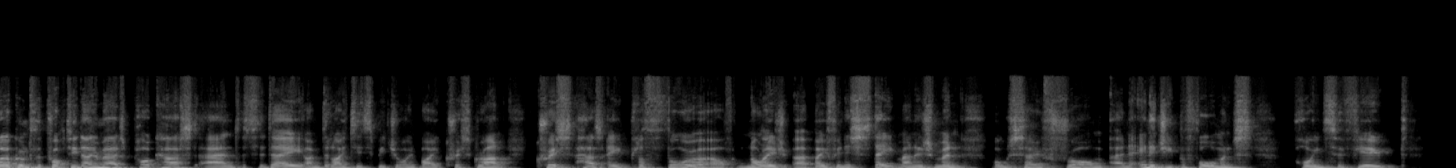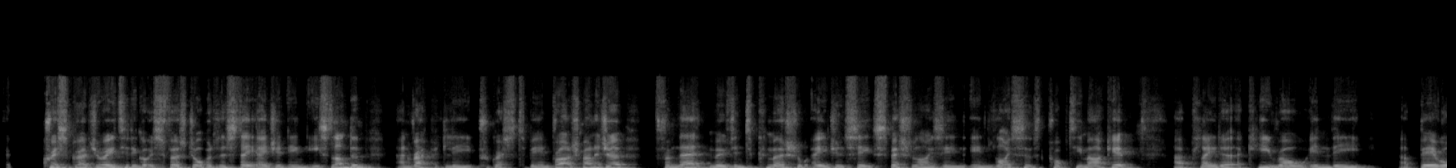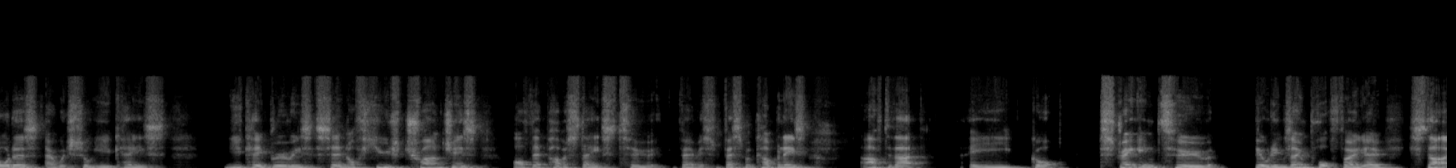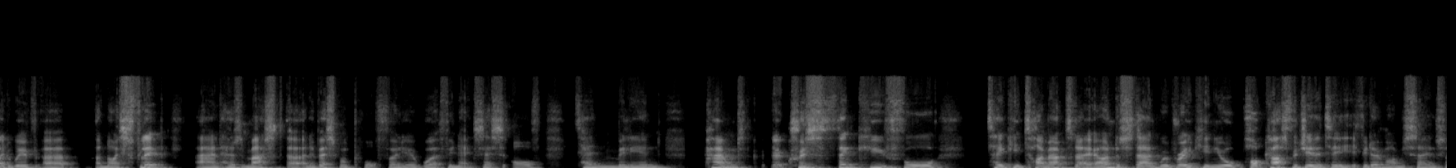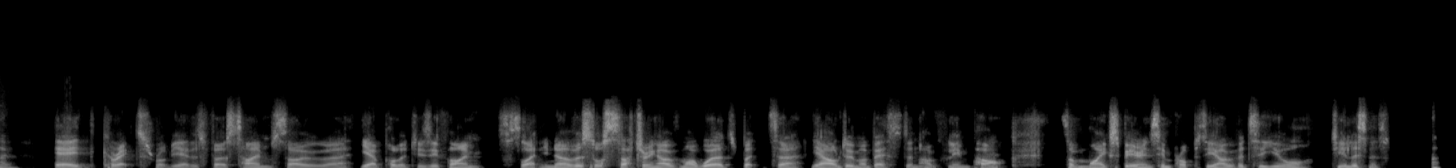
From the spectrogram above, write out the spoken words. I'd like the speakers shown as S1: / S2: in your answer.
S1: Welcome to the Property Nomad podcast. And today I'm delighted to be joined by Chris Grant. Chris has a plethora of knowledge, uh, both in estate management, also from an energy performance point of view. Chris graduated and got his first job as an estate agent in East London and rapidly progressed to being branch manager. From there, moved into commercial agency, specialising in licensed property market. Uh, played a, a key role in the beer orders, uh, which saw UK's UK breweries selling off huge tranches of their pub estates to various investment companies. After that, he got straight into building his own portfolio. He started with uh, a nice flip and has amassed uh, an investment portfolio worth in excess of 10 million pounds. Uh, Chris, thank you for taking time out today. I understand we're breaking your podcast virginity, if you don't mind me saying so.
S2: Yeah, correct, Rob. Yeah, this first time. So, uh, yeah, apologies if I'm slightly nervous or stuttering over my words, but uh, yeah, I'll do my best and hopefully impart some of my experience in property over to your to your listeners.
